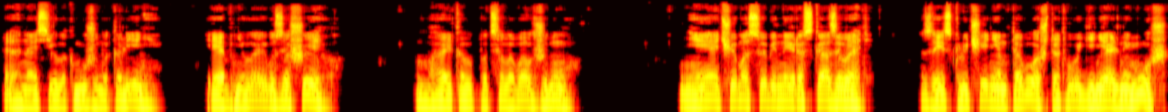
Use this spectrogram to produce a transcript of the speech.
Она села к мужу на колени и обняла его за шею. Майкл поцеловал жену. «Не о чем особенно и рассказывать, за исключением того, что твой гениальный муж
